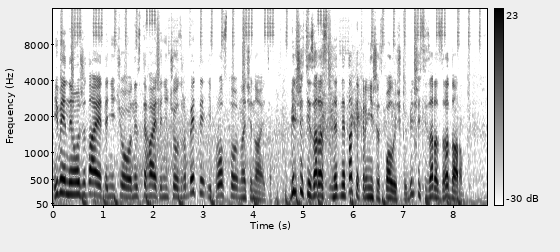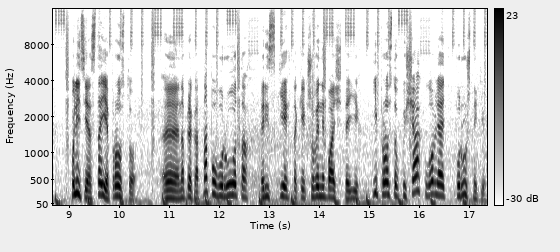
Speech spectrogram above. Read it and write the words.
І ви не ожидаєте нічого, не встигаєте нічого зробити, і просто починається. Більшості зараз не, не так, як раніше з паличкою, більшості зараз з радаром. Поліція стає просто, е, наприклад, на поворотах різких, таких, що ви не бачите їх, і просто в кущах ловлять порушників.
